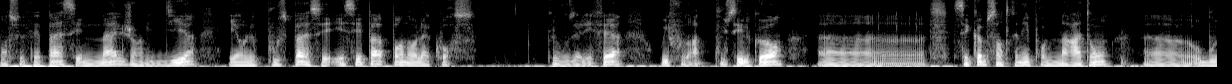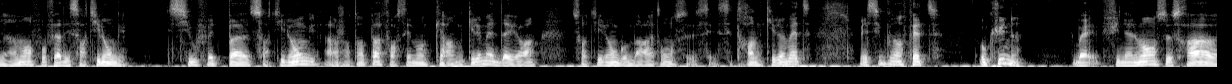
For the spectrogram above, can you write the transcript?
on se fait pas assez mal, j'ai envie de dire, et on le pousse pas assez. Et c'est pas pendant la course que vous allez faire où il faudra pousser le corps. c'est comme s'entraîner pour le marathon. au bout d'un moment, il faut faire des sorties longues. Si vous ne faites pas de sortie longue, alors j'entends pas forcément 40 km d'ailleurs, hein. sortie longue au marathon c'est 30 km, mais si vous n'en faites aucune, ben, finalement ce sera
